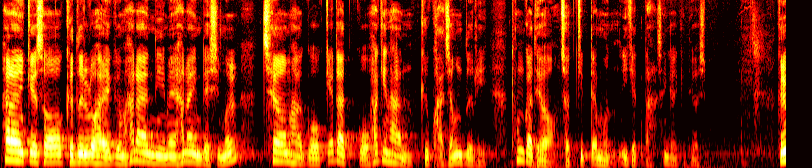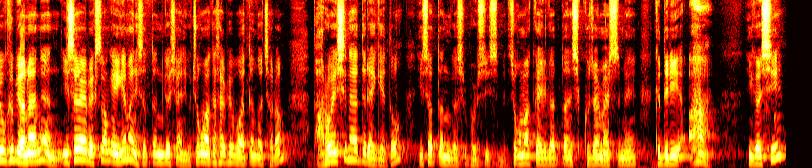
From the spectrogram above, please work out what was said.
하나님께서 그들로 하여금 하나님의 하나님 되심을 체험하고 깨닫고 확인한 그 과정들이 통과되어졌기 때문이겠다 생각이 되었습니다. 그리고 그 변화는 이스라엘 백성에게만 있었던 것이 아니고 조금 아까 살펴보았던 것처럼 바로의 신하들에게도 있었던 것을 볼 수 있습니다. 조금 아까 읽었던 19절 말씀에 그들이 아 이것이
